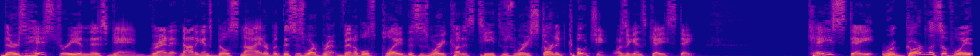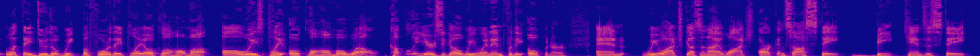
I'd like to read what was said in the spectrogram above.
There's history in this game. Granted, not against Bill Snyder, but this is where Brent Venables played. This is where he cut his teeth. This is where he started coaching, was against K State. K State, regardless of what they do the week before they play Oklahoma, always play Oklahoma well. A couple of years ago, we went in for the opener and we watched, Gus and I watched Arkansas State beat Kansas State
